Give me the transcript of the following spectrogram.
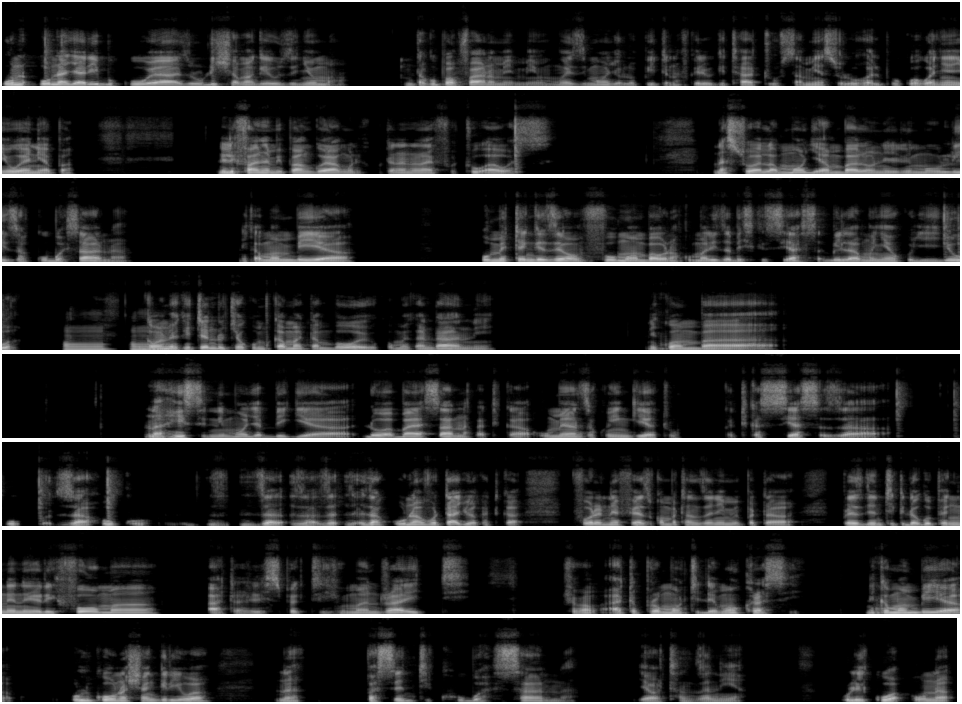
un, unajaribu kuyarudisha mageuzi nyuma. Nitakupa mfano mimi, mwezi mmoja uliopita, nafikiri wiki tatu, Samia Suluhu alipokuwa kwenye UN hapa, nilifanya mipango yangu, nikakutana naye for two hours, na suala moja ambalo nilimuuliza kubwa sana, nikamwambia umetengezewa mfumo ambao unakumaliza bisi kisiasa bila mwenyewe kujijua. Nikamwambia kitendo cha kumkamata Mbowe kumweka ndani ni kwamba nahisi ni moja big ya doa baya sana katika umeanza kuingia tu katika siasa za hu- za huku za, za, za, za unavyotajwa katika foreign affairs kwamba Tanzania imepata president kidogo pengine ni reformer, ata respect human right, ata promote democracy. Nikamwambia ulikuwa unashangiliwa na pasenti kubwa sana ya Watanzania, ulikuwa una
